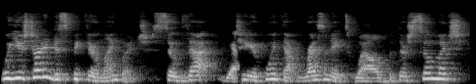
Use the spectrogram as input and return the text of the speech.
Well, you're starting to speak their language. So that, yeah. to your point, that resonates well, but there's so much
